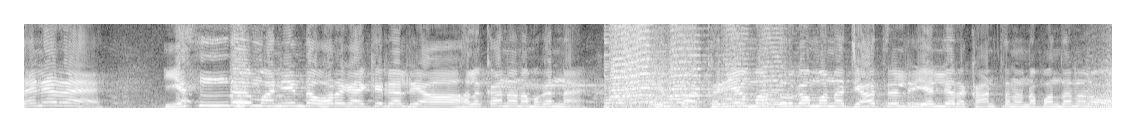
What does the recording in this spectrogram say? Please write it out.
ಧನ್ಯರ ಎಂದ ಮನೆಯಿಂದ ಹೊರಗೆ ಹಾಕಿರಲ್ರಿ ಆ ಹಲಕಾನ ನಮಗನ್ನ? ಇಂಥ ಕರಿಯಮ್ಮ, ದುರ್ಗಮ್ಮನ ಜಾತ್ರೆ ಅಲ್ರಿ ಎಲ್ಲಾರ ಕಾಣ್ತಾನ ಬಂದನ ನಾವು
